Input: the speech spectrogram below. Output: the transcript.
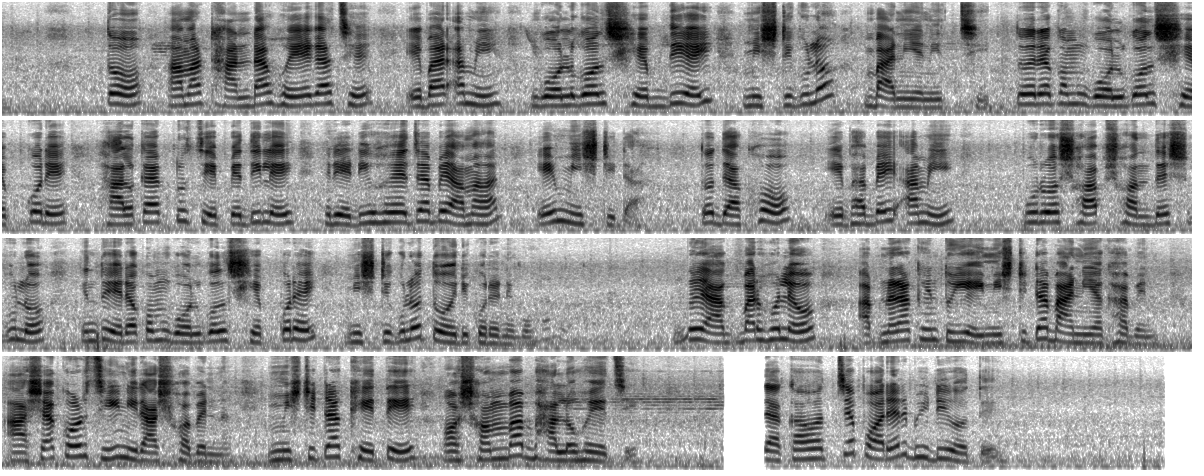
তো, আমার ঠান্ডা হয়ে গেছে, এবার আমি গোল গোল শেপ দিয়েই মিষ্টিগুলো বানিয়ে নিচ্ছি। তো, এরকম গোল গোল শেপ করে হালকা একটু চেপে দিলেই রেডি হয়ে যাবে আমার এই মিষ্টিটা। তো, দেখো, এভাবেই আমি পুরো সব সন্দেশগুলো কিন্তু এরকম গোল গোল শেপ করেই মিষ্টিগুলো তৈরি করে নেব। তো একবার হলেও আপনারা কিন্তু এই মিষ্টিটা বানিয়ে খাবেন। আশা করছি নিরাশ হবেন না। মিষ্টিটা খেতে অসম্ভব ভালো হয়েছে। দেখা হচ্ছে পরের ভিডিওতে।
